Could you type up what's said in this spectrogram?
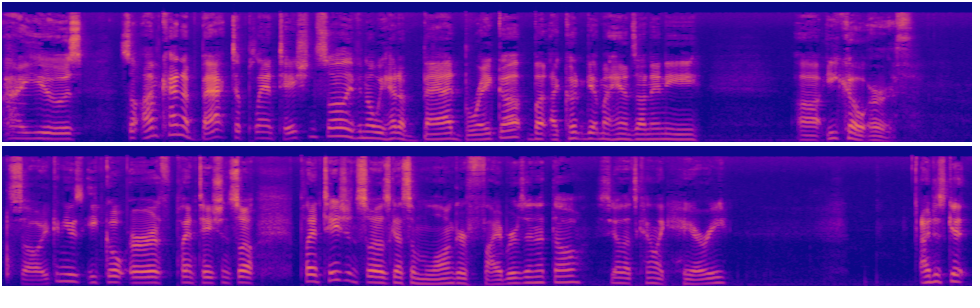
I use So I'm kind of back to plantation soil, even though we had a bad breakup, but I couldn't get my hands on any uh, eco earth. So you can use eco earth, plantation soil. Plantation soil's got some longer fibers in it though. See how that's kind of like hairy? I just get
